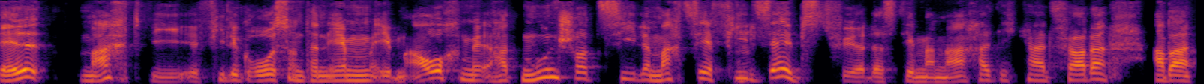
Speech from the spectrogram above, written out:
Dell macht, wie viele große Unternehmen eben auch, hat Moonshot-Ziele, macht sehr viel mhm. selbst für das Thema Nachhaltigkeit fördern. Aber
